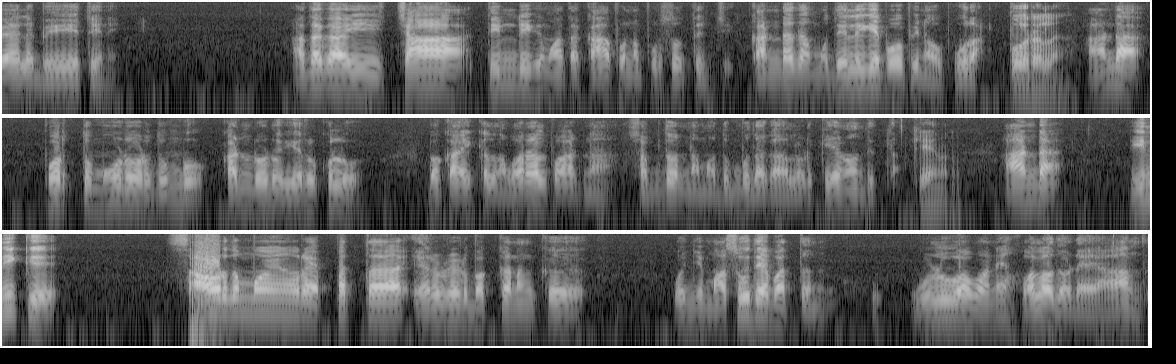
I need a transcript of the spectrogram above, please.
ಬೇಲೆ ಬೇಯತೇನೆ. ಅದಾಗ ಈ ಚಾ ತಿಂಡಿಗೆ ಮಾತ ಕಾಪುನ ಪುರ್ಸೊತ್ತಿಚ್ಚಿ ಕಂಡದ ಮೊದಲಿಗೆ ಪೋಪಿನವು ಪೂರ. ಪೂರಲ್ಲ. ಆಂಡ ಪೊರ್ತು ಮೂಡೋಡು ದುಂಬು ಕಂಡೋಡು ಎರುಕುಲು. ಬೊಕಾಯ್ಕಲ್ನ ಒರಲ್ ಪಾಡ್ನ ಶಬ್ದನ್ ನಮ್ಮ ದುಂಬುದಗಾಲೋಡು ಕೇಣೊಂದಿತ್ತ. ಕೇನು ಆಂಡ ಇನಿಕ್ ಸಾವಿರದ ಒಂಬೈನೂರ ಎಪ್ಪತ್ತ ಎರಡೆರಡು ಬಕ್ಕನಂಕ ಒಂಜಿ ಮಸೂದೆ ಬತ್ತನ್ ಉಳುವವನೇ ಹೊಲದೊಡೆಯ ಅಂದ್.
